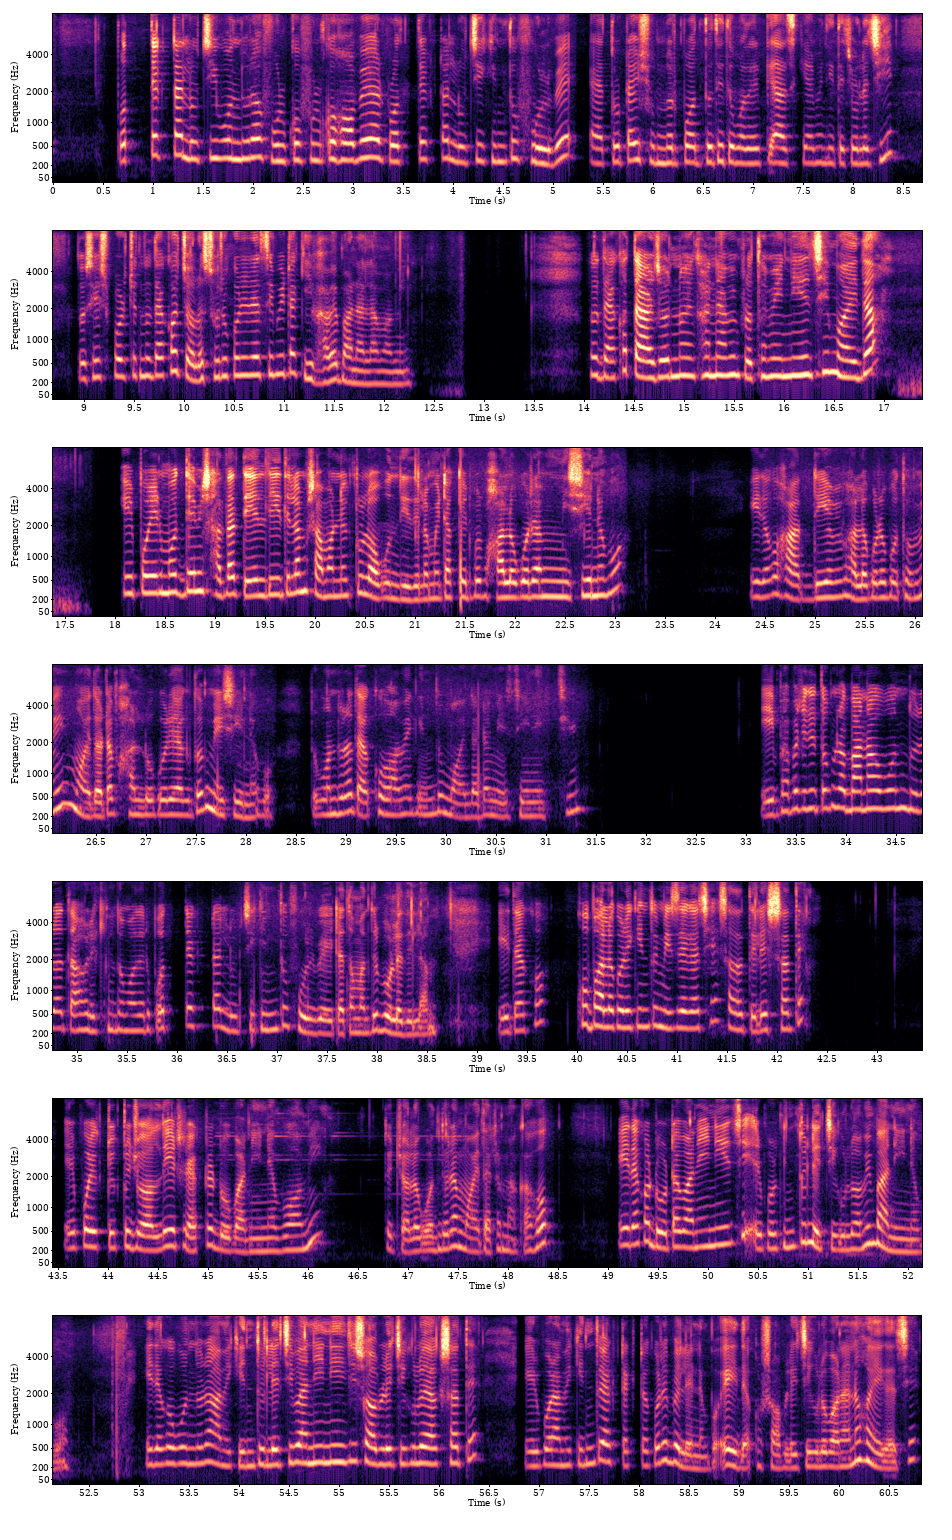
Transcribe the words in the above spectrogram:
প্রত্যেকটা লুচি বন্ধুরা ফুলকো ফুলকো হবে আর প্রত্যেকটা লুচি কিন্তু ফুলবে। এতটাই সুন্দর পদ্ধতি তোমাদেরকে আজকে আমি দিতে চলেছি। তো শেষ পর্যন্ত দেখো, চলো শুরু করি রেসিপিটা কীভাবে বানালাম আমি। তো দেখো, তার জন্য এখানে আমি প্রথমেই নিয়েছি ময়দা। এরপর এর মধ্যে আমি সাদা তেল দিয়ে দিলাম, সামান্য একটু লবণ দিয়ে দিলাম। এটাকে এরপর ভালো করে আমি মিশিয়ে নেব। এই দেখো, হাত দিয়ে আমি ভালো করে প্রথমেই ময়দাটা ভালো করে একদম মিশিয়ে নেব। তো বন্ধুরা, দেখো, আমি কিন্তু ময়দাটা মিশিয়ে নিচ্ছি। এইভাবে যদি তোমরা বানাও বন্ধুরা, তাহলে কিন্তু তোমাদের প্রত্যেকটা লুচি কিন্তু ফুলবে, এটা তোমাদের বলে দিলাম। এই দেখো, খুব ভালো করে কিন্তু মিশে গেছে সাদা তেলের সাথে। এরপর একটু একটু জল দিয়ে এটার একটা ডো বানিয়ে নেব আমি। তো চলো বন্ধুরা, ময়দাটা মাখা হোক। এই দেখো ডোটা বানিয়ে নিয়েছি, এরপর কিন্তু লেচিগুলো আমি বানিয়ে নেব। এই দেখো বন্ধুরা, আমি কিন্তু লেচি বানিয়ে নিয়েছি, সব লেচিগুলো একসাথে। এরপর আমি কিন্তু একটা একটা করে বেলে নেব। এই দেখো, সব লেচিগুলো বানানো হয়ে গেছে।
